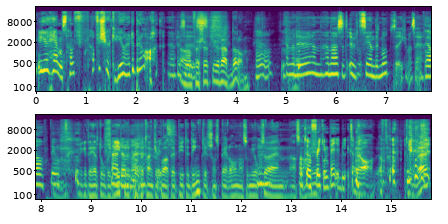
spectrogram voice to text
Det är ju hemskt, han, han försöker ju göra det bra. ja, precis. Ja han försöker ju rädda dem Ja, Ja, men det, han, han har sitt utseende mot sig kan man säga. ja det, Vilket är helt obegripligt med tanke på att det är Peter Dinklage som spelar honom som ju också Mm. är en alltså, också en är ju- freaking babe liksom. Ja, ja, Tove,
